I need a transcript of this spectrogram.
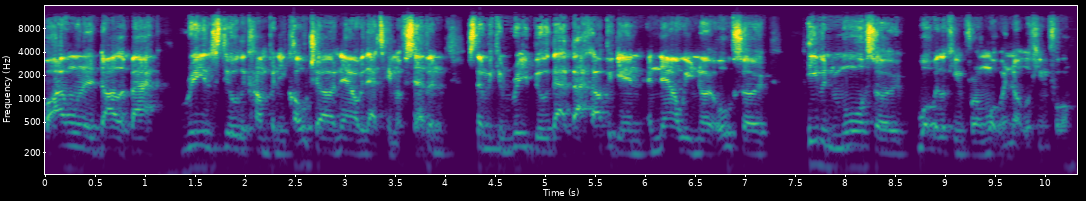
But I wanted to dial it back, reinstill the company culture now with that team of seven, so then we can rebuild that back up again. And now we know also even more so what we're looking for and what we're not looking for.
